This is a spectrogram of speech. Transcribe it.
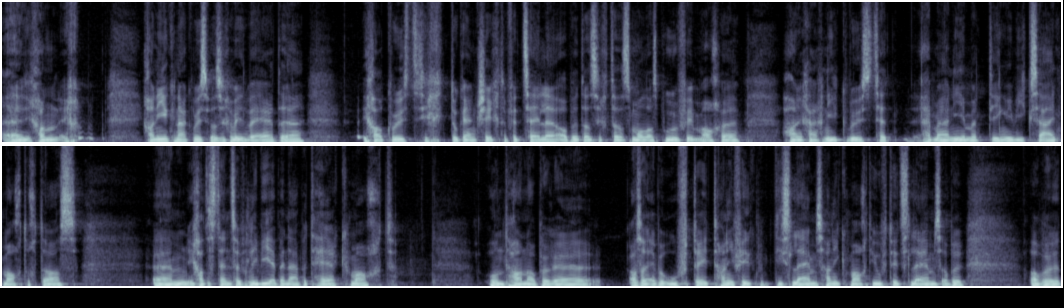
Äh, ich habe ich, ich hab nie genau gewusst, was ich will werden ich habe gewusst, ich gerne Geschichten erzählen, aber dass ich das mal als Beruf mache, habe ich eigentlich nie gewusst. Hat, hat mir auch niemand irgendwie gesagt, mach doch das. Ähm, ich habe das dann so ein bisschen wie eben nebenher gemacht und habe aber, äh, also eben Auftritt, habe ich viel, die Slams habe ich gemacht, die Auftrittslams, aber, aber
